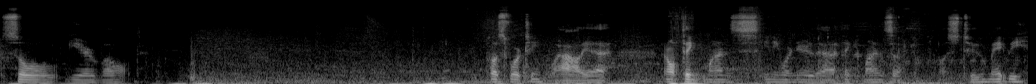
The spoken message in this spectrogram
Soul Gear Vault. Plus 14? Wow, yeah. I don't think mine's anywhere near that. I think mine's a plus 2, maybe.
